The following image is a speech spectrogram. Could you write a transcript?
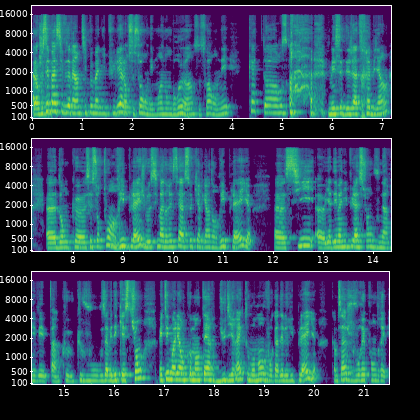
Alors, je ne sais pas si vous avez un petit peu manipulé. Alors, ce soir, on est moins nombreux. Hein. Ce soir, on est 14, mais c'est déjà très bien. Euh, donc, euh, c'est surtout en replay. Je vais aussi m'adresser à ceux qui regardent en replay. Euh, si il euh, y a des manipulations que vous n'arrivez, enfin que, que vous, avez des questions, mettez-moi les en commentaire du direct au moment où vous regardez le replay. Comme ça, je vous répondrai.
